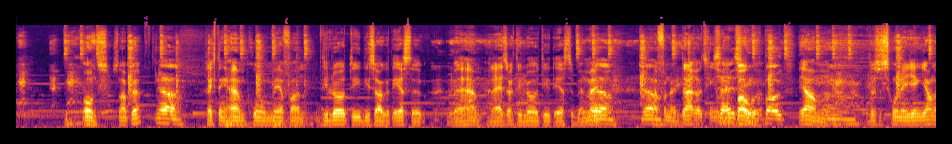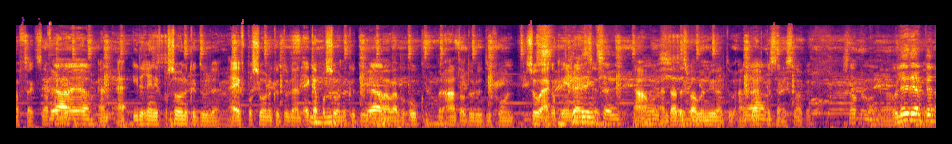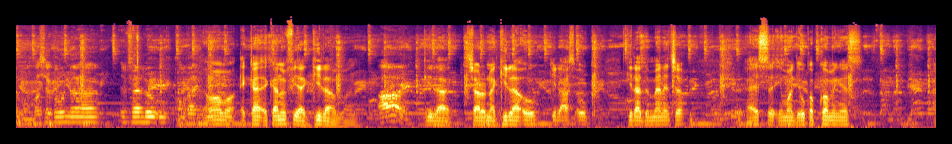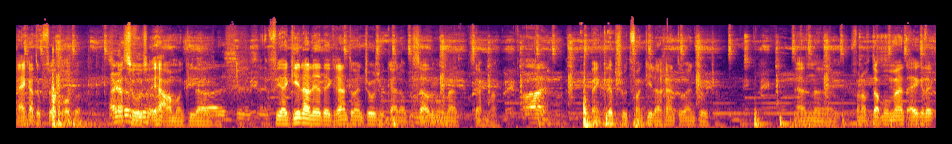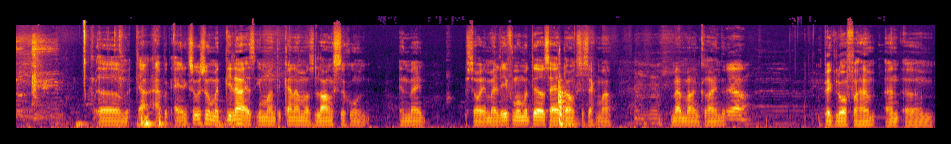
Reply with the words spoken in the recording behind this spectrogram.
ons, snap je? Ja, Richting hem, gewoon meer van, die loyalty, die zag het eerste bij hem. En hij zag die loyalty het eerste bij mij. ja, ja. En vanuit daaruit gingen Zij wij bouwen. gebouwd. Ja, man. Mm. Dus het is gewoon een yin-yang effect, snap je? Ja, ja. En hij- iedereen heeft persoonlijke doelen. Hij heeft persoonlijke doelen en ik heb Mhm. persoonlijke doelen. Ja. Maar we hebben ook een aantal doelen die gewoon zo erg op één lijn zitten. zijn. Ja, man. En dat is waar we nu aan, toe, aan het Ja. werken zijn, snap je? Snap je, man. Ja. Hoe leerde je hem kennen, man? Was hij gewoon eh in Venlo online? Ja, man. Ik ken, ik ken hem via Gila, man. Ah, Gila. Shout-out naar Gila ook. Gila is ook. Gila de manager. Hij is eh, iemand die ook upcoming is. Hij gaat ook veel droppen. Hij gaat sowieso. Ja, man. Gila. Ja, dat is, eh, is, Via Gila leerde ik Rento en Jojo kennen op hetzelfde moment, zeg maar. eh, Ah, Bij een clipshoot van Gila, Rento en Jojo. En eh, vanaf dat moment eigenlijk, ehm, ja, heb ik eigenlijk sowieso met Gila is iemand, ik ken hem als langste gewoon in mijn, sorry, in mijn leven momenteel is hij het langste, zeg maar, mhm. met me aan grinden. Ja. Big love voor hem. En ehm,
